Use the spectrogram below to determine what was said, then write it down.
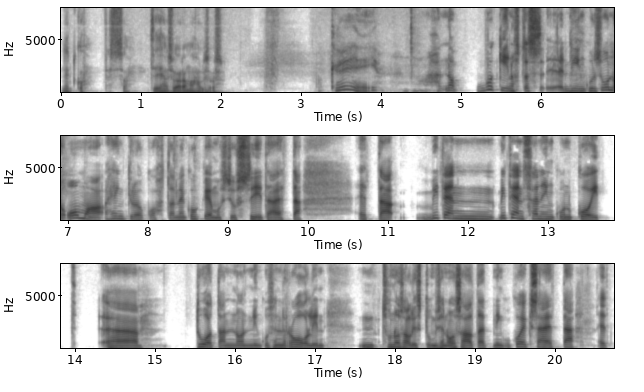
nyt kun tässä on siihen suora mahdollisuus? Okei. No mua kiinnostaisi niin kuin sun oma henkilökohtainen kokemus just siitä, että, että miten, miten sä niin kuin koit ää, tuotannon niin kuin sen roolin sun osallistumisen osalta, että niin koetko sä, että, että,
